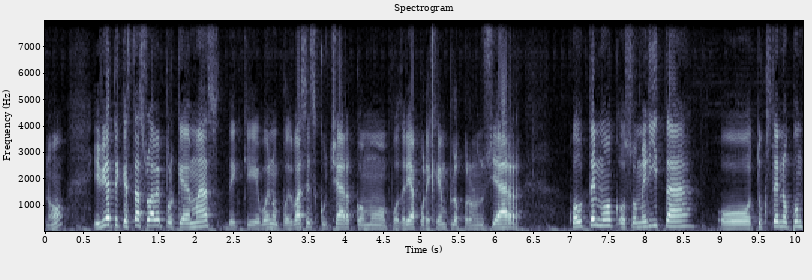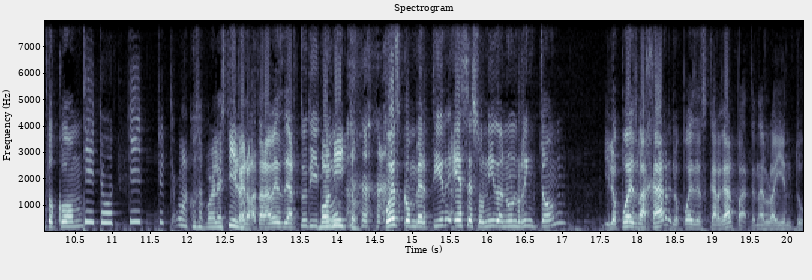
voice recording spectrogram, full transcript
¿No? Y fíjate que está suave porque además de que, bueno, pues vas a escuchar cómo podría, por ejemplo, pronunciar Cuauhtémoc o Somerita o tuxteno.com. Una cosa por el estilo. Pero a través de Artudito. Bonito. Puedes convertir ese sonido en un ringtone y lo puedes bajar y lo puedes descargar para tenerlo ahí en tu,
